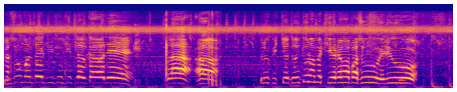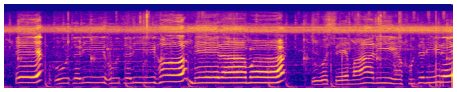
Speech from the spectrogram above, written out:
શું મને તો બીજું ગીત લલકાવા દે. પેલા, હા, પેલું પિક્ચર જોયું હતું ને અમે થિયેટરમાં પાછું એર્યું એ હુજડી હુજડી હો મેરા મન તું છે મારી હુજડી રે.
